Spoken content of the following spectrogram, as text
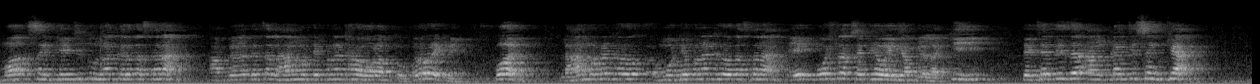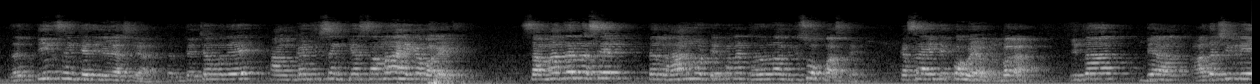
मग संख्यांची तुलना करत असताना आपल्याला त्याचा लहान मोठेपणा ठरवावा लागतो. बरोबर आहे की नाही? पण लहान मोठे ठरव मोठेपणा ठरवत असताना एक गोष्ट लक्षात ठेवायची आपल्याला की त्याच्यातली जर अंकांची संख्या जर तीन संख्या दिलेल्या असल्या तर त्याच्यामध्ये अंकांची संख्या समान आहे का बघायचं? समान जर नसेल तर लहान मोठेपणा ठरवणं अगदी सोपं असते कसं आहे ते पाहूया आपण. बघा इथं द्या आदर्शकडे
